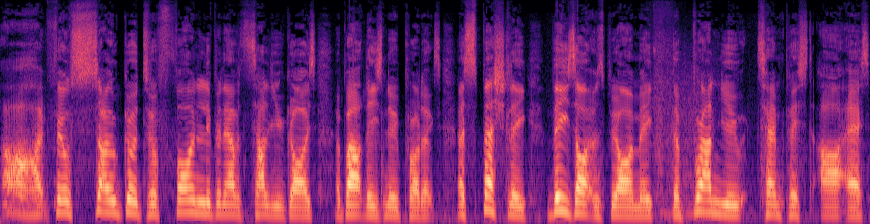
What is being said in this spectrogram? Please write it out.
Oh, it feels so good to have finally been able to tell you guys about these new products, especially these items behind me, the brand new Tempest RS.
